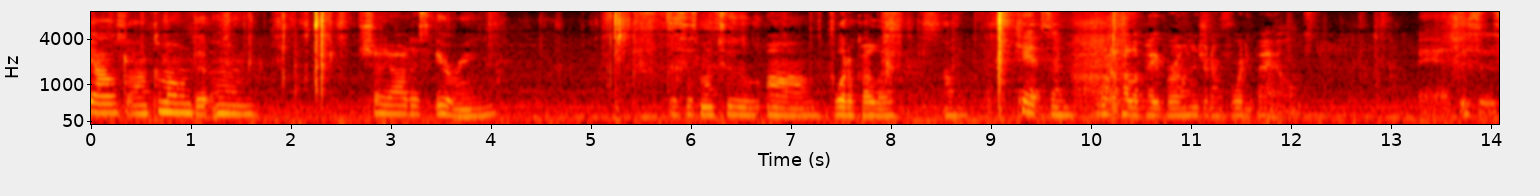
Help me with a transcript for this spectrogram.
y'all, so I'm come on to um show y'all this earring. This is my two um watercolor um Canson watercolor paper, 140 pounds. And this is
